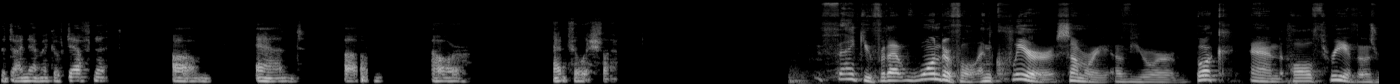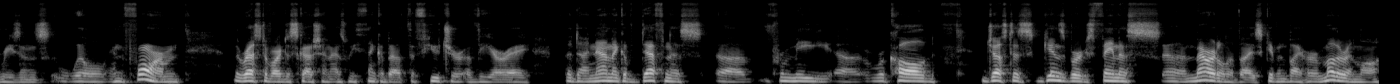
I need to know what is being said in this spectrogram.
the dynamic of deafness, um, and um, our and Phyllis. Thank you for that wonderful and clear summary of your book, and all three of those reasons will inform the rest of our discussion as we think about the future of the ERA. The dynamic of deafness, uh, for me, uh, recalled Justice Ginsburg's famous uh, marital advice given by her mother in law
